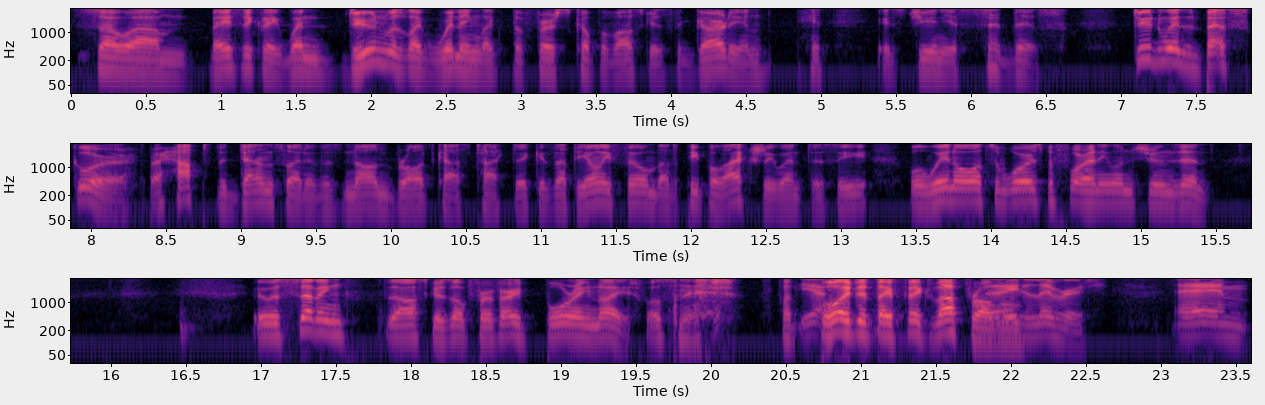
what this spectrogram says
So um, basically, when Dune was like winning like the first couple of Oscars, The Guardian, its genius, said this: Dune wins Best Score. Perhaps the downside of this non-broadcast tactic is that the only film that people actually went to see will win all its awards before anyone tunes in. It was setting the Oscars up for a very boring night, wasn't it? But Yeah. boy, did they fix that problem. they delivered. Um,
